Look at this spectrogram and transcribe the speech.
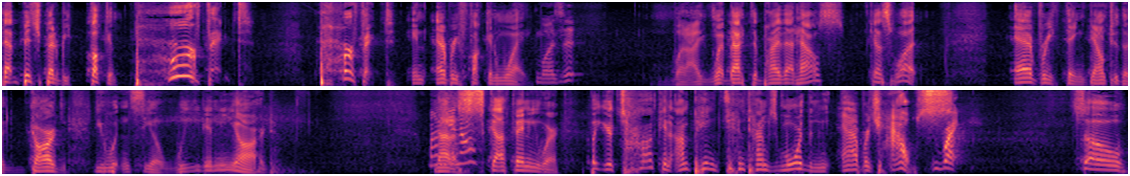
That bitch better be fucking perfect. Perfect in every fucking way. Was it? When I went back to buy that house, guess what? Everything down to the garden. You wouldn't see a weed in the yard. Well, Not a know- scuff anywhere. But you're talking, I'm paying 10 times more than the average house. Right. So,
